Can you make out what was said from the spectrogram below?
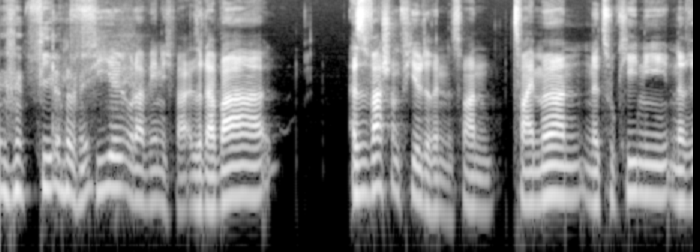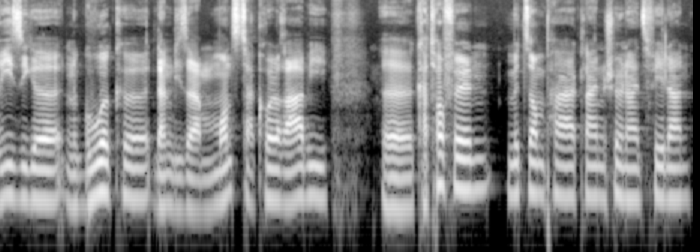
Viel oder wenig? viel oder wenig war. Also da war, also es war schon viel drin. Es waren zwei Möhren, eine Zucchini, eine riesige, eine Gurke, dann dieser Monster Kohlrabi, äh, Kartoffeln mit so ein paar kleinen Schönheitsfehlern,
